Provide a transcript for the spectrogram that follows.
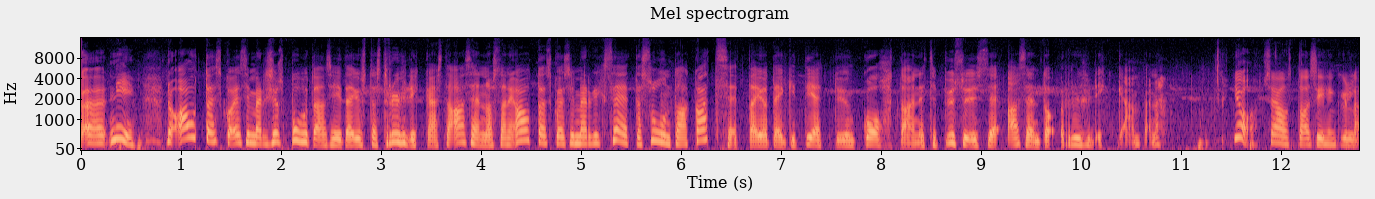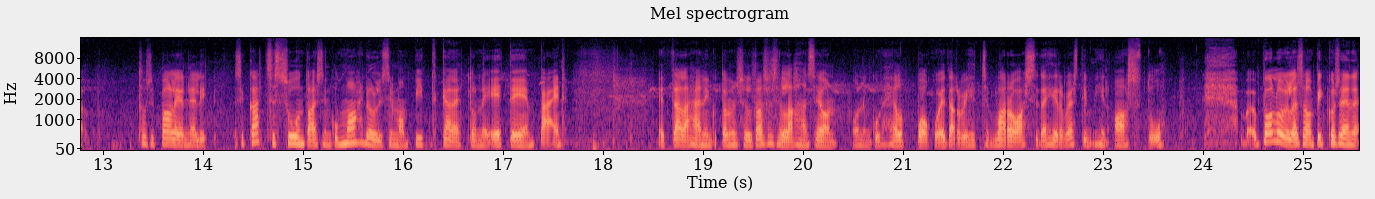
Äh, niin, no auttaisiko esimerkiksi, jos puhutaan siitä just tästä ryhdikkäästä asennosta, niin auttaisiko esimerkiksi se, että suuntaa katsetta jotenkin tiettyyn kohtaan, että se pysyisi se asento ryhdikkäämpänä? Joo, se auttaa siihen kyllä tosi paljon, eli se katse suuntaisi niin kuin mahdollisimman pitkälle tuonne eteenpäin. Että tällähän niin kuin tämmöisellä tasaisellahan se on, on niin kuin helppoa, kun ei tarvitse varoa sitä hirveästi, mihin astuu poluilla se on pikkusen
